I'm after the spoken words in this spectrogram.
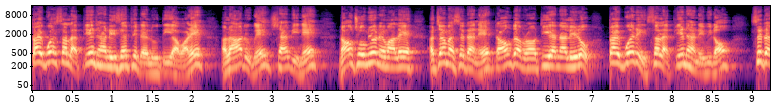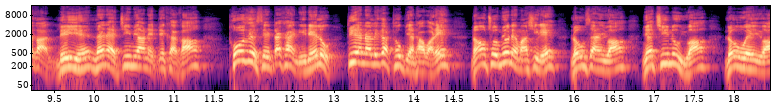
တိုက်ပွဲဆက်လက်ပြင်းထန်နေဆဲဖြစ်တယ်လို့သိရပါတယ်။အလားတူပဲရှမ်းပြည်နယ်နောင်ချုံမြို့နယ်မှာလည်းအကြမ်းဖက်စစ်တပ်နဲ့တောင်းတပ်မတော် TNL တို့တိုက်ပွဲတွေဆက်လက်ပြင်းထန်နေပြီးတော့စစ်တပ်ကလေရင်လက်နက်ကြီးများနဲ့ပစ်ခတ်ကထိုးစစ်ဆင်တိုက်ခိုက်နေတယ်လို့ TNL ကထုတ်ပြန်ထားပါတယ်။နောင်ချုံမြို့နယ်မှာရှိတဲ့လုံဆန်ရွာမြက်ချီးနုရွာလုံဝဲရွာ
